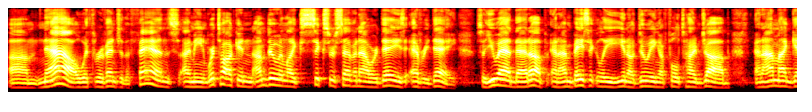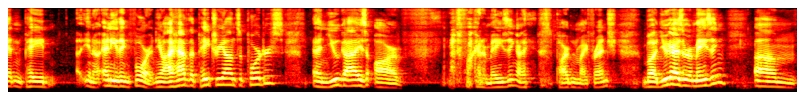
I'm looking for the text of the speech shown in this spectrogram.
Um, now with Revenge of the Fans, I mean, we're talking, I'm doing like six or seven hour days every day. So you add that up, and I'm basically, you know, doing a full time job, and I'm not getting paid, you know, anything for it. You know, I have the Patreon supporters, and you guys are fucking amazing. I pardon my French, but you guys are amazing. Um,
